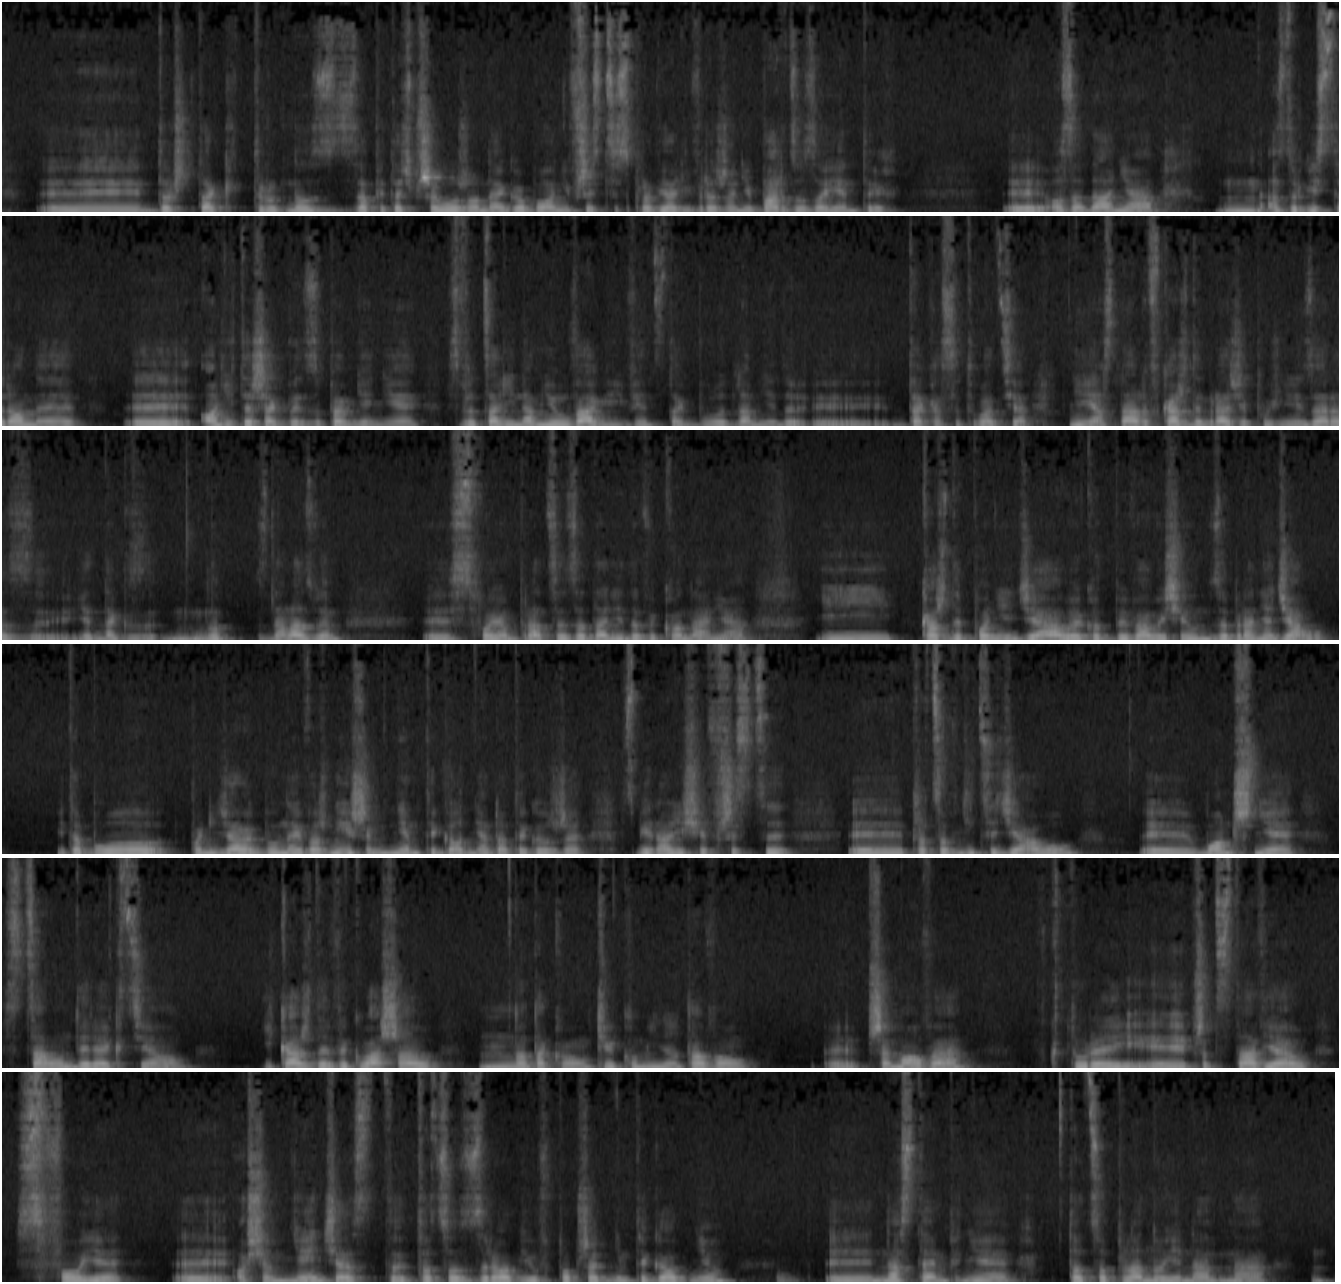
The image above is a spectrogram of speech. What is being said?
dość tak trudno zapytać przełożonego, bo oni wszyscy sprawiali wrażenie bardzo zajętych y, o zadania, Mm, a z drugiej strony oni też jakby zupełnie nie zwracali na mnie uwagi, więc tak było dla mnie taka sytuacja niejasna, ale w każdym razie później zaraz jednak no, znalazłem swoją pracę, zadanie do wykonania i każdy poniedziałek odbywały się zebrania działu. I to było, poniedziałek był najważniejszym dniem tygodnia, dlatego że zbierali się wszyscy y, pracownicy działu, y, łącznie z całą dyrekcją i każdy wygłaszał mm, no, taką kilkuminutową y, przemowę, w której przedstawiał swoje osiągnięcia, to, co zrobił w poprzednim tygodniu, następnie to, co planuje na, na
